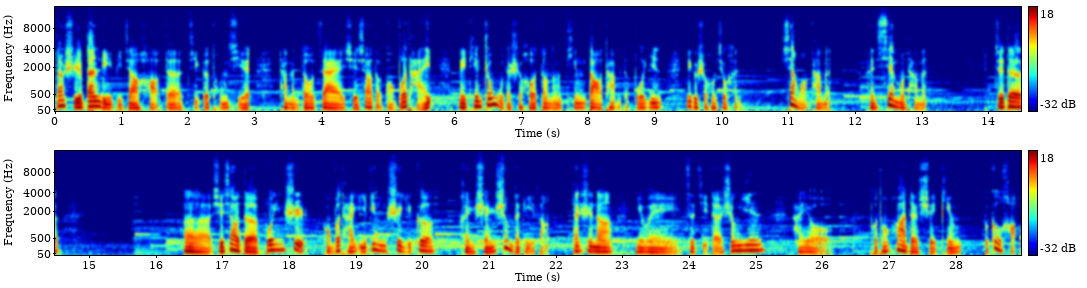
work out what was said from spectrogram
当时班里比较好的几个同学，他们都在学校的广播台，每天中午的时候都能听到他们的播音。那个时候就很向往他们，很羡慕他们，觉得，呃，学校的播音室、广播台一定是一个很神圣的地方。但是呢，因为自己的声音还有。普通话的水平不够好，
